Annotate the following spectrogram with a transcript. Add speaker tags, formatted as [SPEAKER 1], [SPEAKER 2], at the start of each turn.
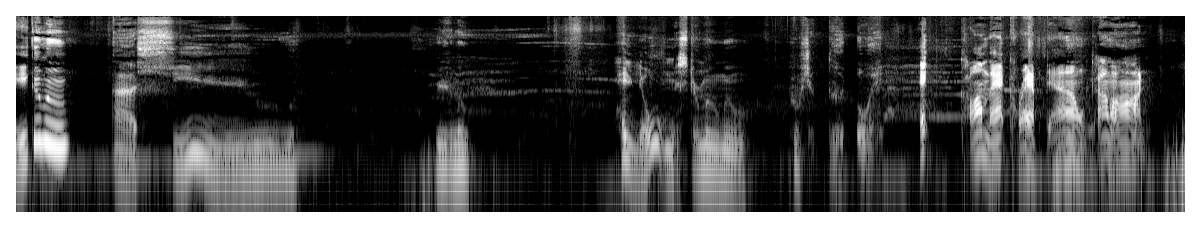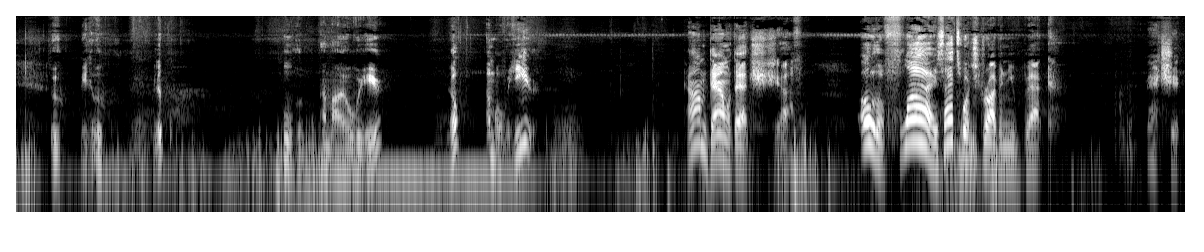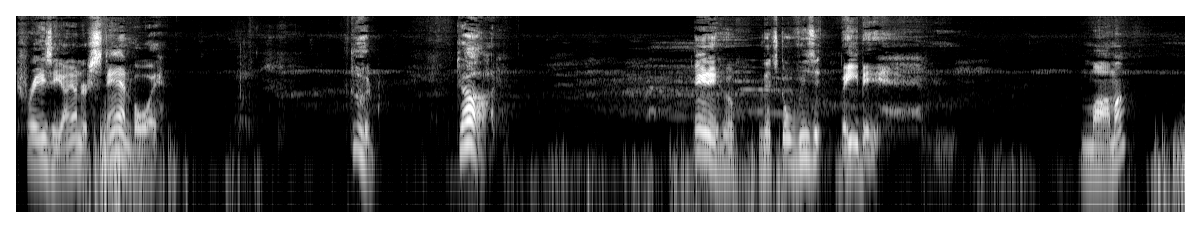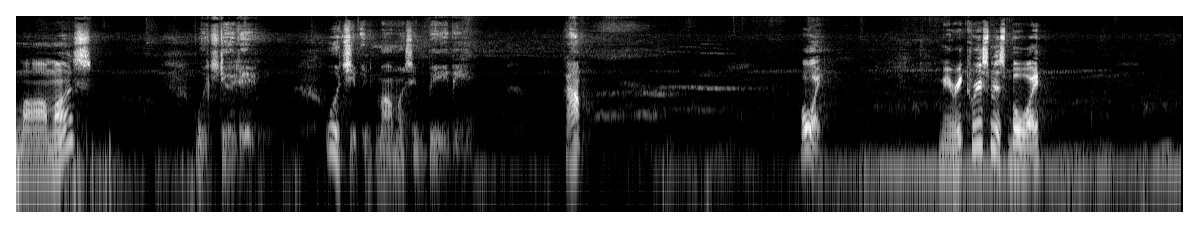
[SPEAKER 1] Peekaboo, I see you. Peekaboo. Hello, Mr. Moo Moo. Who's a good boy? Hey, calm that crap down. Come on. Ooh, peekaboo. Nope. Ooh, am I over here? Nope, I'm over here. Calm down with that stuff. Oh, the flies. That's what's driving you back. That shit crazy. I understand, boy. Good God. Anywho, let's go visit baby. Mama? Mamas? What's eh? What's it with mamas and baby? Come. Boy. Merry Christmas, boy.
